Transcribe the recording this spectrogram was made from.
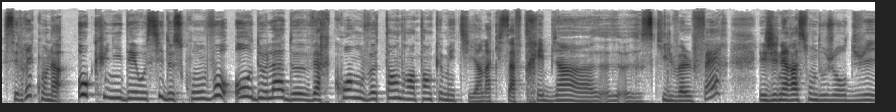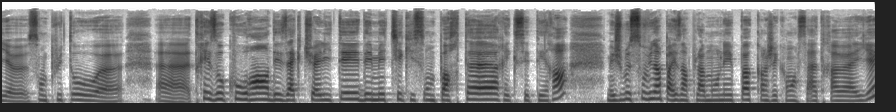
c'est vrai qu'on n'a aucune idée aussi de ce qu'on vaut au-delà de vers quoi on veut tendre en tant que métier. Il y en a qui savent très bien euh, ce qu'ils veulent faire. Les générations d'aujourd'hui sont plutôt très au courant des actualités, des métiers qui sont porteurs, etc. Mais je me souviens, par exemple, à mon époque, quand j'ai commencé à travailler,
